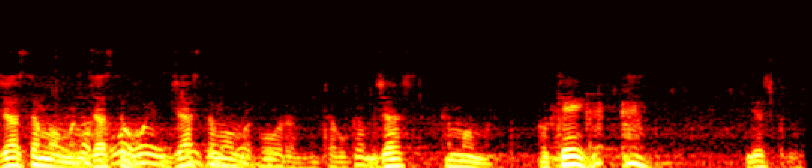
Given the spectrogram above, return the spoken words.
Just a moment, just a moment, just a moment. Just a moment. Okay? Yes, please.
